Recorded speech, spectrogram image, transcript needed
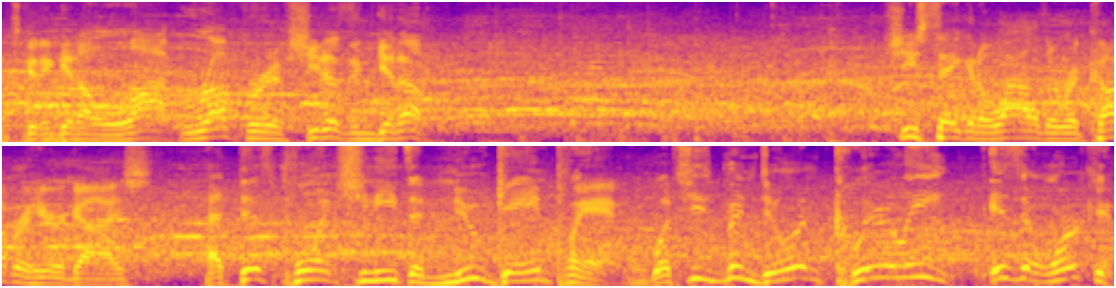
It's going to get a lot rougher if she doesn't get up. She's taking a while to recover here, guys. At this point, she needs a new game plan. What she's been doing clearly isn't working.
